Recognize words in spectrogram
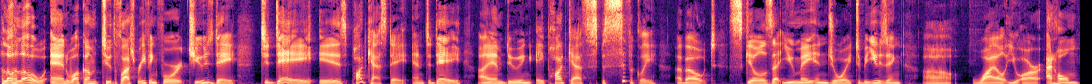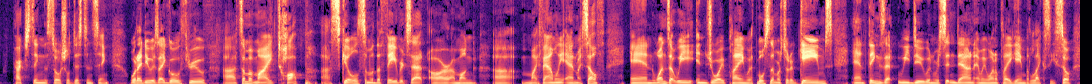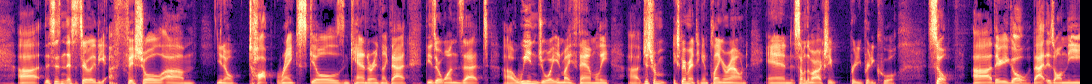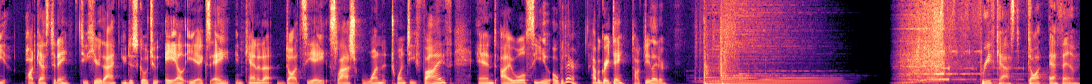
Hello, hello, and welcome to the flash briefing for Tuesday. Today is podcast day, and today I am doing a podcast specifically about skills that you may enjoy to be using uh, while you are at home practicing the social distancing. What I do is I go through uh, some of my top uh, skills, some of the favorites that are among uh, my family and myself, and ones that we enjoy playing with. Most of them are sort of games and things that we do when we're sitting down and we want to play a game with Lexi. So uh, this isn't necessarily the official. Um, you know, top ranked skills in Canada or anything like that. These are ones that uh, we enjoy in my family uh, just from experimenting and playing around. And some of them are actually pretty, pretty cool. So uh, there you go. That is on the podcast today. To hear that, you just go to alexa in canada.ca slash 125 and I will see you over there. Have a great day. Talk to you later. briefcast.fm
